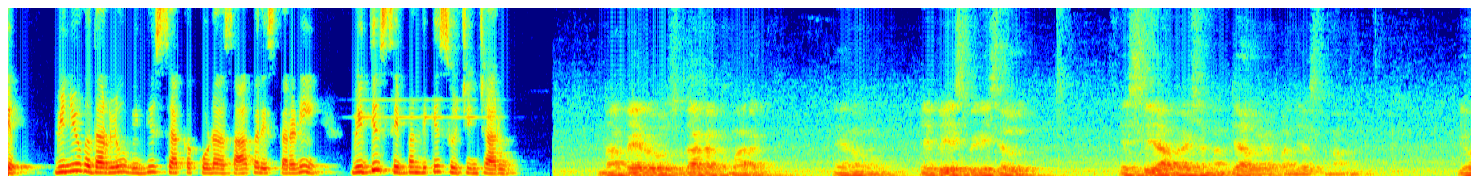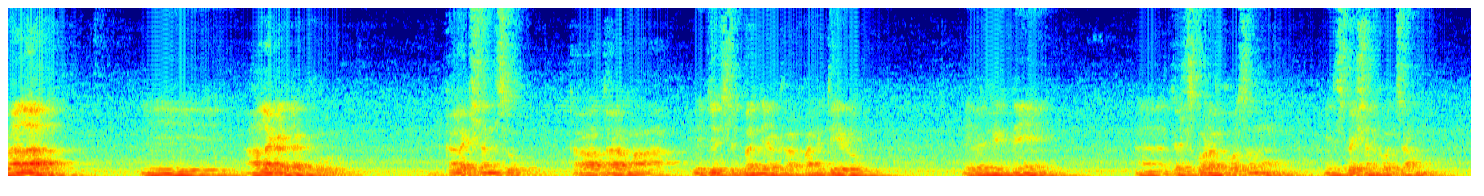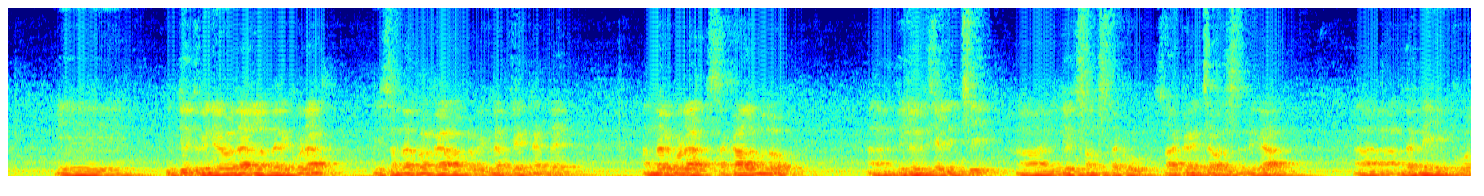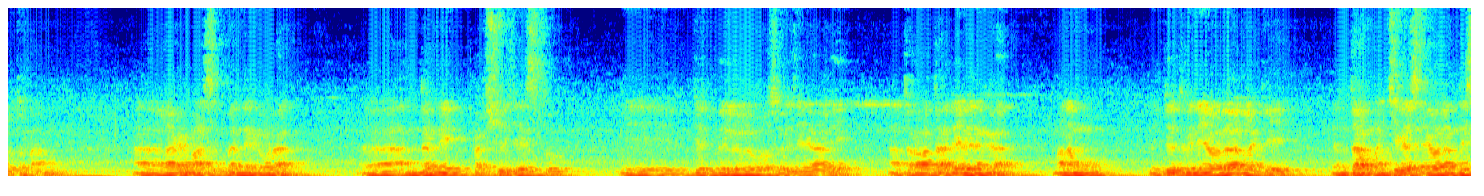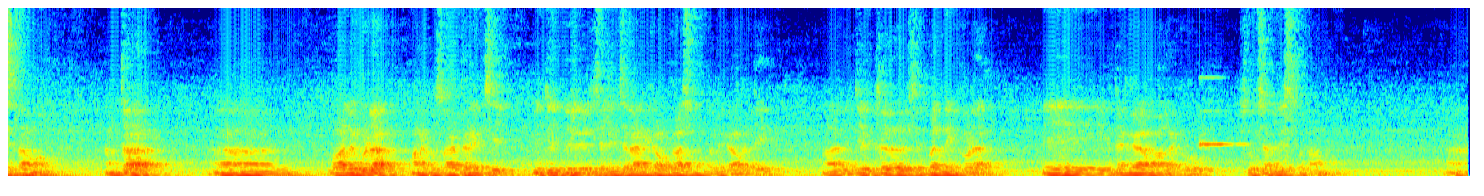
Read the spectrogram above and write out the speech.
వినియోగదారులు విద్యుత్ శాఖకు కూడా సహకరిస్తారని విద్యుత్ సిబ్బందికి సూచించారు. నా పేరు సుధాకర్ కుమార్. నేను ఏపీఎస్పీడీసీఎల్ ఎస్సీ ఆపరేషన్ నంద్యాలుగా పనిచేస్తున్నాను. ఇవాళ ఈ ఆలగడ్డకు కలెక్షన్స్ తర్వాత మా విద్యుత్ సిబ్బంది యొక్క పనితీరు ఇవన్నిటినీ తెలుసుకోవడం కోసము ఇన్స్పెక్షన్కి వచ్చాము ఈ విద్యుత్ వినియోగదారులందరికీ కూడా ఈ సందర్భంగా ఒక విజ్ఞప్తి ఏంటంటే అందరూ కూడా సకాలంలో బిల్లులు చెల్లించి విద్యుత్ సంస్థకు సహకరించవలసిందిగా అందరినీ కోరుతున్నాను. అలాగే మా సిబ్బందిని కూడా అందరినీ పరిశీలి చేస్తూ ఈ విద్యుత్ బిల్లులు వసూలు చేయాలి. ఆ తర్వాత అదేవిధంగా మనము విద్యుత్ వినియోగదారులకి ఎంత మంచిగా సేవలు అందిస్తామో అంత వాళ్ళు కూడా మనకు సహకరించి విద్యుత్ బిల్లులు చెల్లించడానికి అవకాశం ఉంటుంది కాబట్టి మా విద్యుత్ సిబ్బందికి కూడా ఈ విధంగా వాళ్ళకు సూచనలు ఇస్తున్నాము.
